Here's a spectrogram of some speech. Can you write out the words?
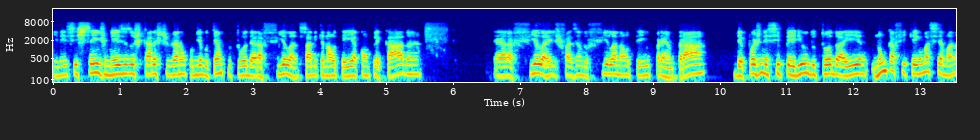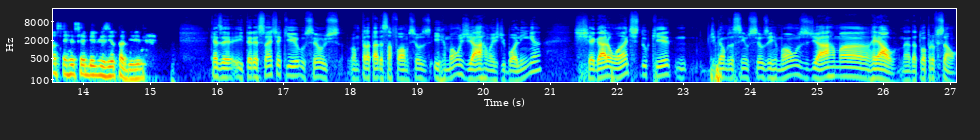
E nesses seis meses os caras estiveram comigo o tempo todo, era fila, sabe que na UTI é complicado, né? Era fila, eles fazendo fila na UTI para entrar. Depois, nesse período todo aí, nunca fiquei uma semana sem receber visita deles. Quer dizer, interessante é que os seus, vamos tratar dessa forma, seus irmãos de armas de bolinha chegaram antes do que digamos assim, os seus irmãos de arma real, né, da tua profissão?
